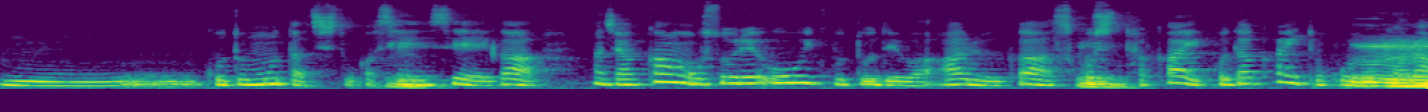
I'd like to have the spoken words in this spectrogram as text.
うん子供たちとか先生が、まあ、若干恐れ多いことではあるが少し高い、小高いところから、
